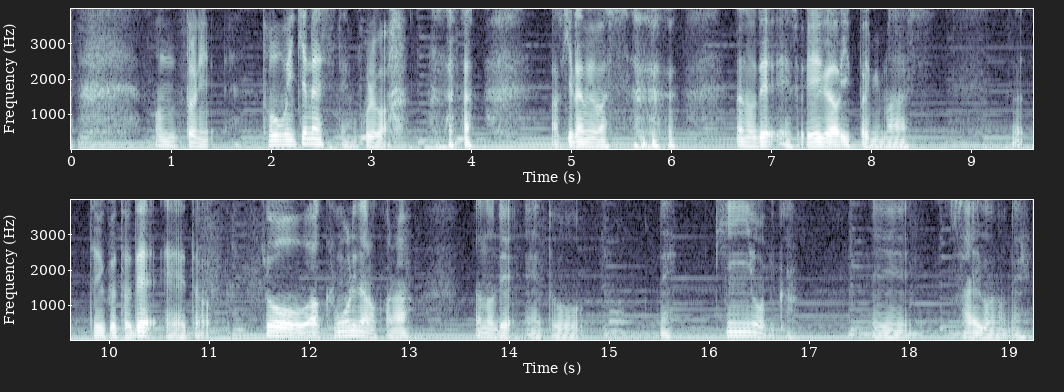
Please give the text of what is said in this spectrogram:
本当に。当分いけないですねこれは。諦めます。なので、えーと映画をいっぱい見ます。ということで、えーと、今日は曇りなのかな。なので、えっ、ー、とね、金曜日か、えー、最後のね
